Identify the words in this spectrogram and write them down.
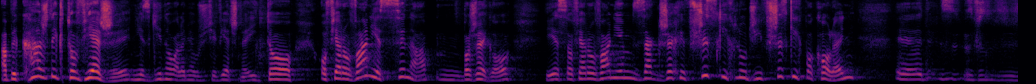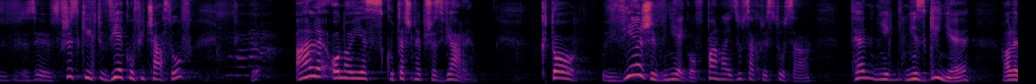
Aby każdy, kto wierzy, nie zginął, ale miał życie wieczne. I to ofiarowanie Syna Bożego jest ofiarowaniem za grzechy wszystkich ludzi, wszystkich pokoleń, y, z wszystkich wieków i czasów, ale ono jest skuteczne przez wiarę. Kto wierzy w Niego, w Pana Jezusa Chrystusa, ten nie, nie zginie, ale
